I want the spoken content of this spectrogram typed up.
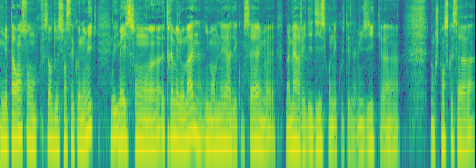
mes parents sont professeurs de sciences économiques, Oui. mais ils sont euh, très mélomanes. Ils m'emmenaient à des concerts. me- Ma mère avait des disques, on écoutait de la musique. euh, donc, je pense que ça.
